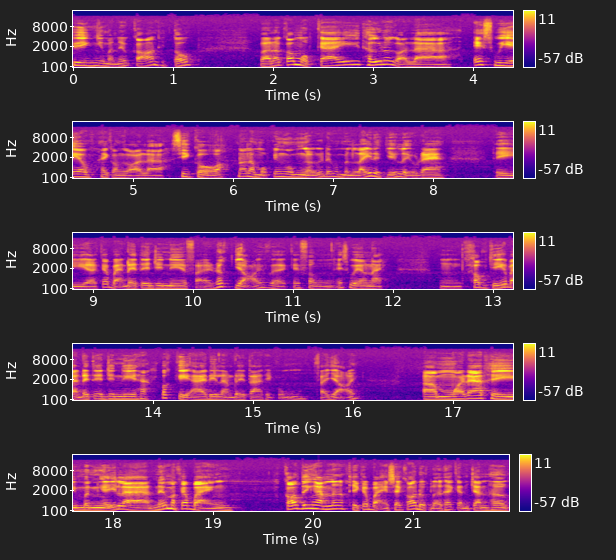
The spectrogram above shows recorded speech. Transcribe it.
chuyên, nhưng mà nếu có thì tốt. Và nó có một cái thứ nó gọi là SQL hay còn gọi là SQL nó là một cái ngôn ngữ để mà mình lấy được dữ liệu ra thì ờ, các bạn data engineer phải rất giỏi về cái phần SQL này. Ừ, không chỉ các bạn data engineer ha bất kỳ ai đi làm data thì cũng phải giỏi. À, ngoài ra thì mình nghĩ là nếu mà các bạn có tiếng Anh á, thì các bạn sẽ có được lợi thế cạnh tranh hơn.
